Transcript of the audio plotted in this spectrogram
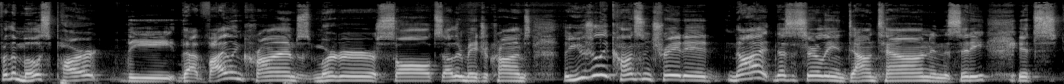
for the most part, the that violent crimes, murder, assaults, other major crimes, they're usually concentrated not necessarily in downtown in the city. It's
